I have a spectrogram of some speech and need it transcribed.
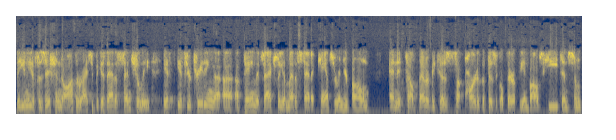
that you need a physician to authorize it because that essentially, if if you're treating a, a pain that's actually a metastatic cancer in your bone, and it felt better because part of the physical therapy involves heat and some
